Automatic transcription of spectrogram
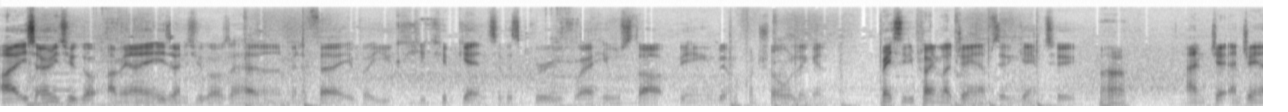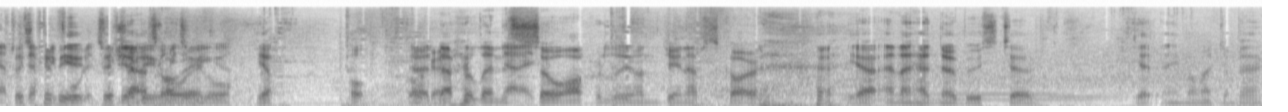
Uh, it's only two goals. I mean, it is only two goals ahead in a minute 30, but you, c- you could get into this groove where he will start being a bit more controlling and basically playing like J did in game two. uh-huh. And, J- and J would This definitely be. fall into This it. should Yeah, be a it's goal. probably a right? goal. Yep. Oh, Yeah, okay. Dappur landed Yeah, so awkwardly on JKnaps' car. Yeah, and I had no boost to get any momentum back.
